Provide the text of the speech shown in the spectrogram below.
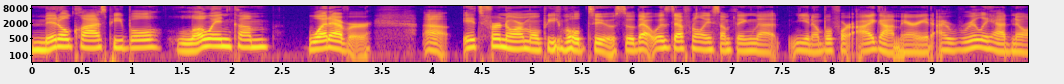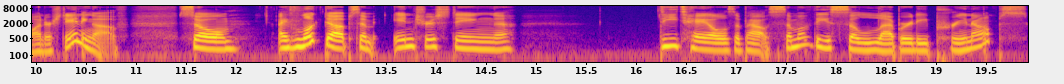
middle class people, low income, whatever. Uh, it's for normal people too. So that was definitely something that, you know, before I got married, I really had no understanding of. So I looked up some interesting details about some of these celebrity prenups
